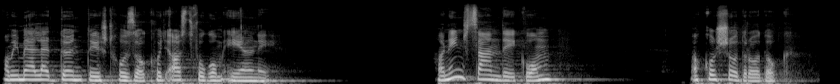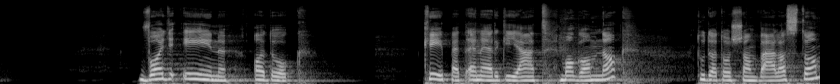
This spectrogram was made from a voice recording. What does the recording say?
ami mellett döntést hozok, hogy azt fogom élni. Ha nincs szándékom, akkor sodródok. Vagy én adok képet, energiát magamnak, tudatosan választom,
